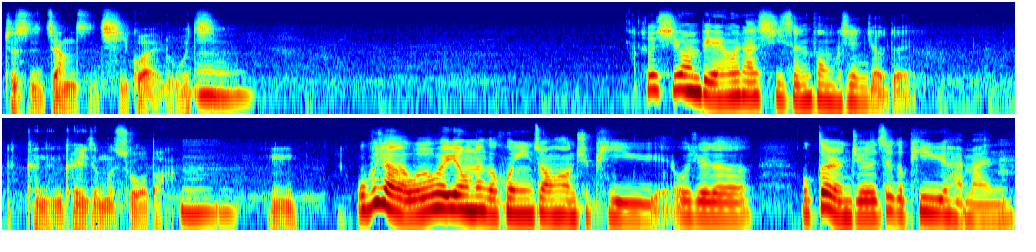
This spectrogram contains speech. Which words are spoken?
就是这样子奇怪的逻辑。嗯就希望别人为他牺牲奉献就对了，可能可以这么说吧。嗯嗯，我不晓得，我都会用那个婚姻状况去譬喻。我觉得，我个人觉得这个譬喻还蛮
